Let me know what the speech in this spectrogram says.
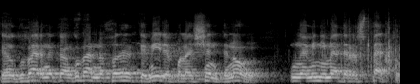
que o goberne, que o goberne, joder, que mire pola xente, non? Unha mínima de respeto.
